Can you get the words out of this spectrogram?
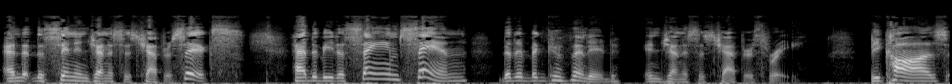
And that the sin in Genesis chapter 6 had to be the same sin that had been committed in Genesis chapter 3. Because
